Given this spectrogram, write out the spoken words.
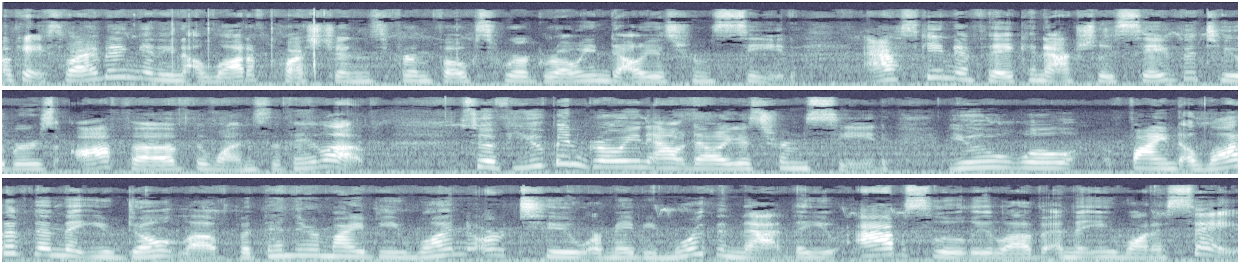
Okay, so I've been getting a lot of questions from folks who are growing dahlias from seed, asking if they can actually save the tubers off of the ones that they love. So if you've been growing out dahlias from seed, you will find a lot of them that you don't love, but then there might be one or two or maybe more than that that you absolutely love and that you want to save.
